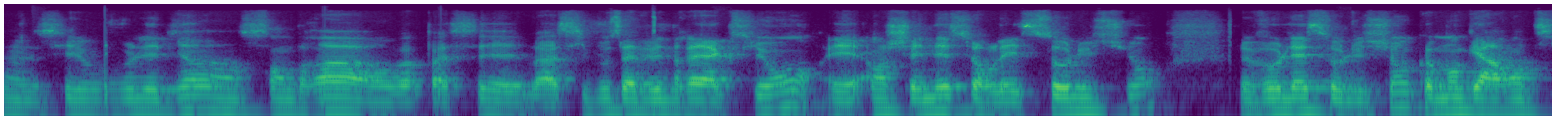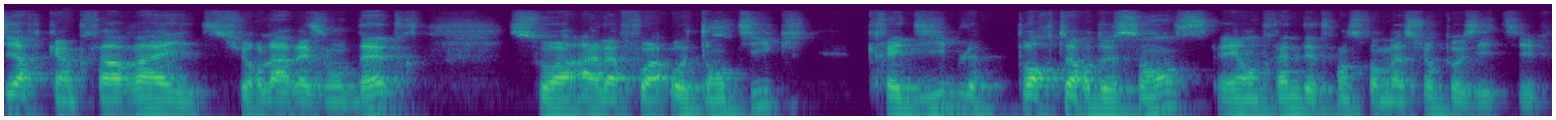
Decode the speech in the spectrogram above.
Euh, si vous voulez bien, Sandra, on va passer, bah, si vous avez une réaction, et enchaîner sur les solutions, le volet solutions, comment garantir qu'un travail sur la raison d'être soit à la fois authentique, crédible, porteur de sens et entraîne des transformations positives?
